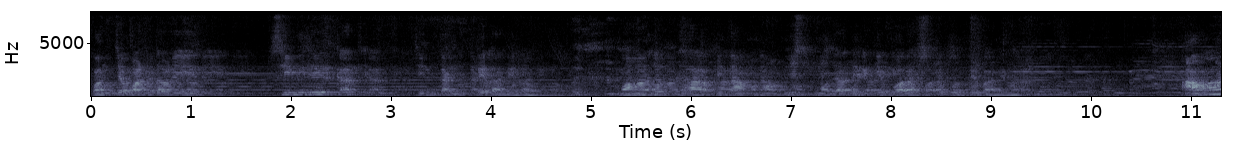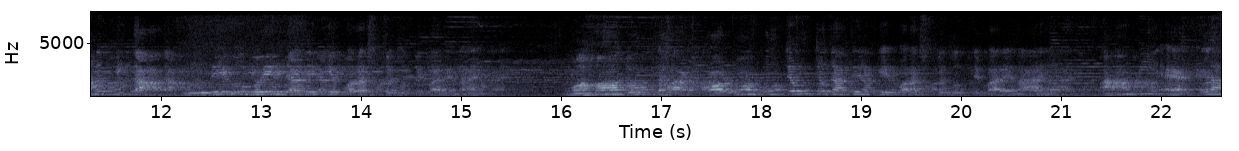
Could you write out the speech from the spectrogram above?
পঞ্চপাণ্ডবের শিবিরের কাছে চিন্তা করতে মহাযোদ্ধা পিতামহ ভীষ্ম যাদেরকে পরাস্ত করতে পারে না। আমার পিতা গুরুদেব হয়ে যাদেরকে পরাস্ত করতে পারে না মহাযোদ্ধা পরাস্ত করতে পারে না আমি একলা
